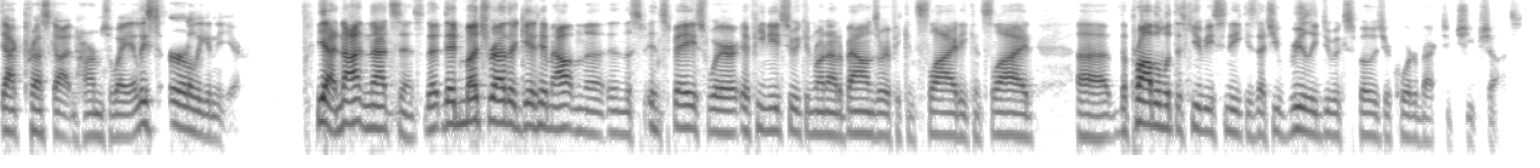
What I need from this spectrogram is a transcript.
Dak Prescott in harm's way, at least early in the year. Yeah, not in that sense. They'd much rather get him out in the in the in space where if he needs to, he can run out of bounds, or if he can slide, he can slide. Uh, the problem with the QB sneak is that you really do expose your quarterback to cheap shots.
